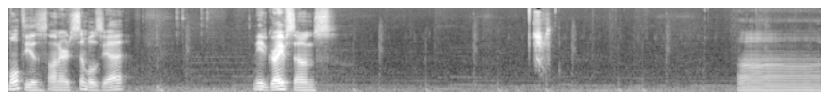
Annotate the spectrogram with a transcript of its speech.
multi is on our symbols yet Need gravestones. Uh,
